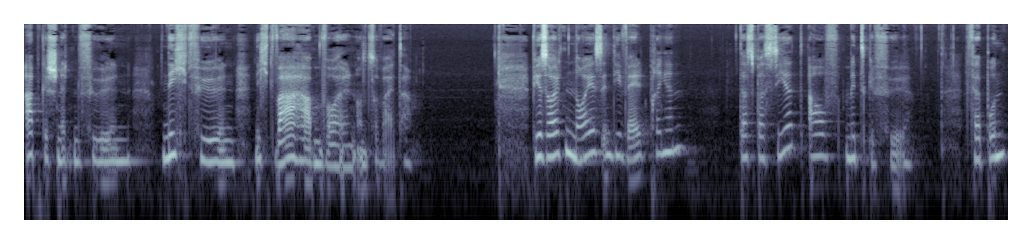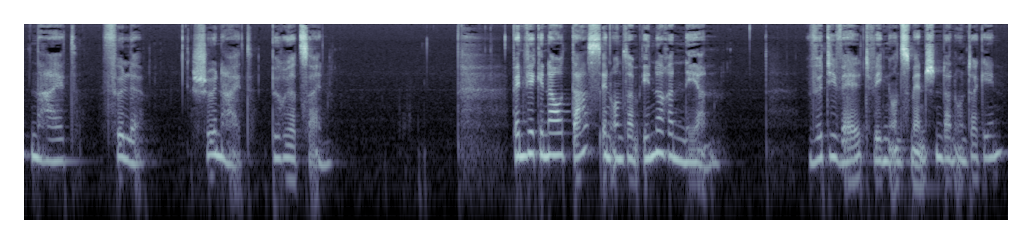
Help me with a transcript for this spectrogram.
abgeschnitten fühlen, nicht fühlen, nicht wahrhaben wollen und so weiter. Wir sollten Neues in die Welt bringen, das basiert auf Mitgefühl, Verbundenheit, Fülle, Schönheit, berührt sein. Wenn wir genau das in unserem Inneren nähern, wird die Welt wegen uns Menschen dann untergehen?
